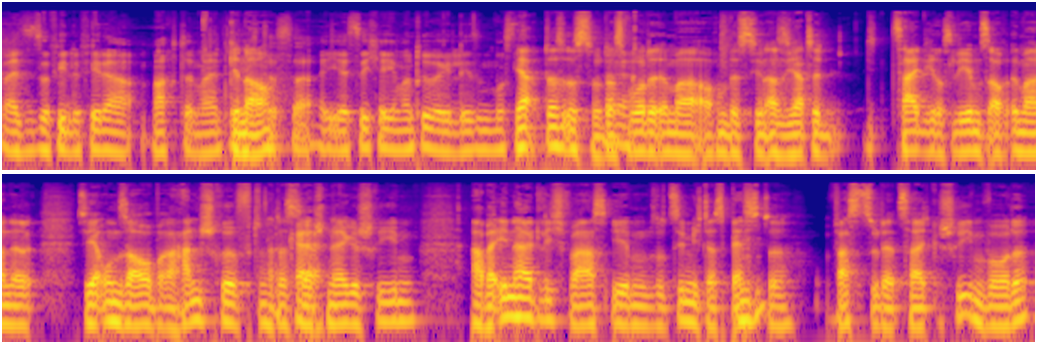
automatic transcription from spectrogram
Weil sie so viele Fehler machte, meinte Genau. ich, dass da hier sicher jemand drüber gelesen musste. Ja, das ist so. Das Ja. wurde immer auch ein bisschen, also sie hatte die Zeit ihres Lebens auch immer eine sehr unsaubere Handschrift und hat das Okay. sehr schnell geschrieben. Aber inhaltlich war es eben so ziemlich das Beste, Mhm. was zu der Zeit geschrieben wurde.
